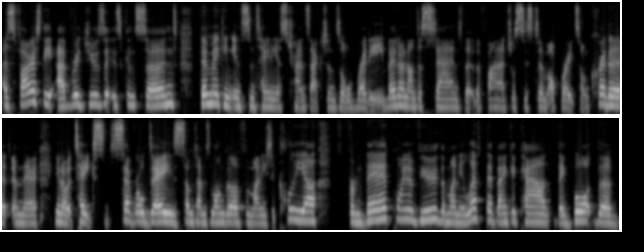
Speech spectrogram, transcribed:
As far as the average user is concerned, they're making instantaneous transactions already. They don't understand that the financial system operates on credit, and they're you know it takes several days, sometimes longer, for money to clear from their point of view, the money left their bank account, they bought the,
